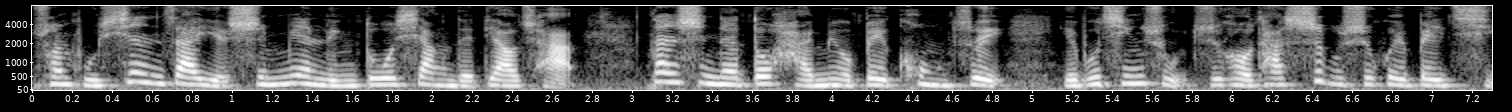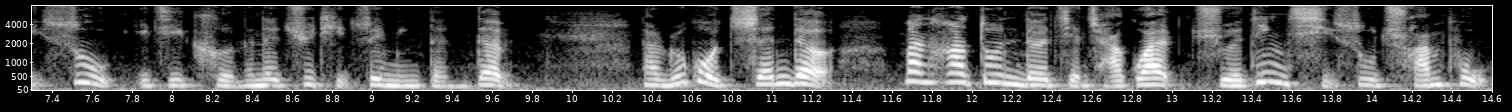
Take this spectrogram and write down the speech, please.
川普现在也是面临多项的调查，但是呢，都还没有被控罪，也不清楚之后他是不是会被起诉，以及可能的具体罪名等等。那如果真的曼哈顿的检察官决定起诉川普，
